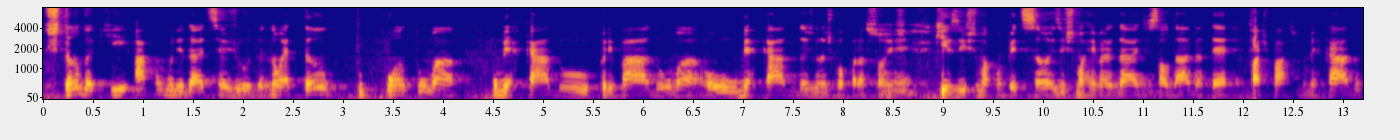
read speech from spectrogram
Estando aqui, a comunidade se ajuda. Não é tanto quanto uma o mercado privado uma, ou o mercado das grandes corporações, uhum. que existe uma competição, existe uma rivalidade saudável, até faz parte do mercado,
